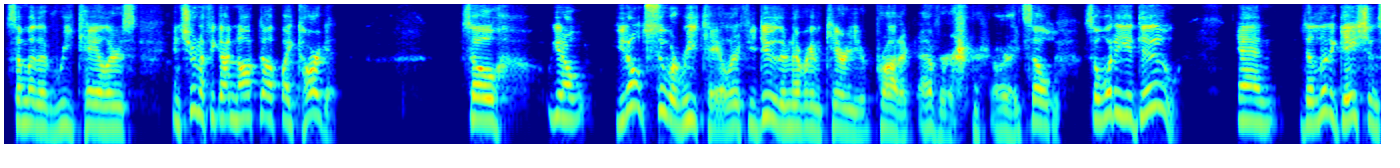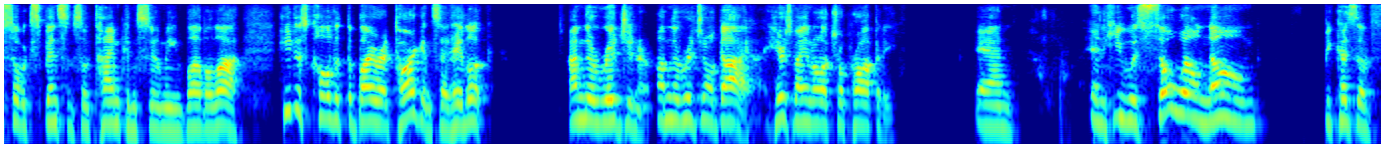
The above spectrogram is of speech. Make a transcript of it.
Some of the retailers, and sure enough, he got knocked off by Target. So, you know, you don't sue a retailer. If you do, they're never going to carry your product ever. All right. So, so what do you do? And the litigation is so expensive, so time consuming, blah, blah, blah. He just called it the buyer at Target and said, Hey, look, I'm the original. I'm the original guy. Here's my intellectual property. And and he was so well known because of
